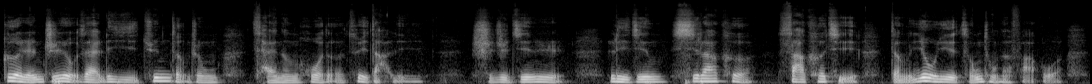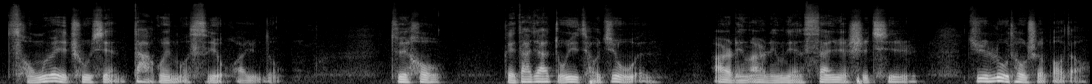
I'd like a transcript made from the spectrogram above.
个人只有在利益均等中，才能获得最大利益。时至今日，历经希拉克、萨科齐等右翼总统的法国，从未出现大规模私有化运动。最后，给大家读一条旧文：二零二零年三月十七日，据路透社报道。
